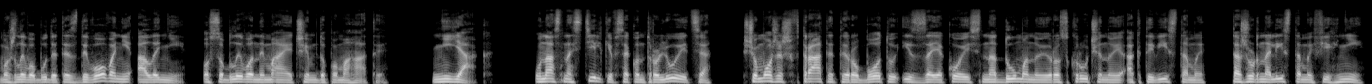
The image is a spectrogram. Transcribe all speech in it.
Можливо, будете здивовані, але ні, особливо немає чим допомагати. Ніяк. У нас настільки все контролюється, що можеш втратити роботу із-за якоїсь надуманої, розкрученої активістами та журналістами фігні.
